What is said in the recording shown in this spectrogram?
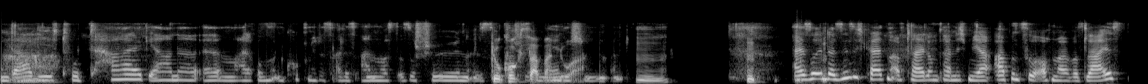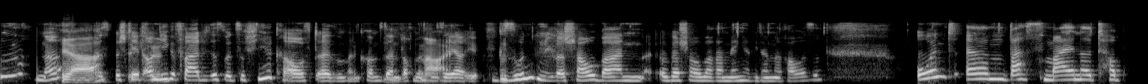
Und ah. da gehe ich total gerne äh, mal rum und gucke mir das alles an, was da so schön ist. Du guckst aber Menschen nur. Und, mhm. Also in der Süßigkeitenabteilung kann ich mir ab und zu auch mal was leisten. Ne? Ja, es besteht auch nie Gefahr, dass man zu viel kauft. Also man kommt dann doch mit Nein. einer sehr gesunden, überschaubaren, überschaubarer Menge wieder nach Hause. Und ähm, was meine Top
